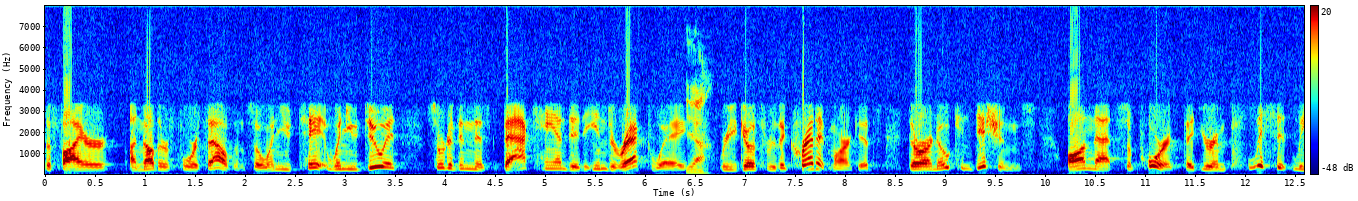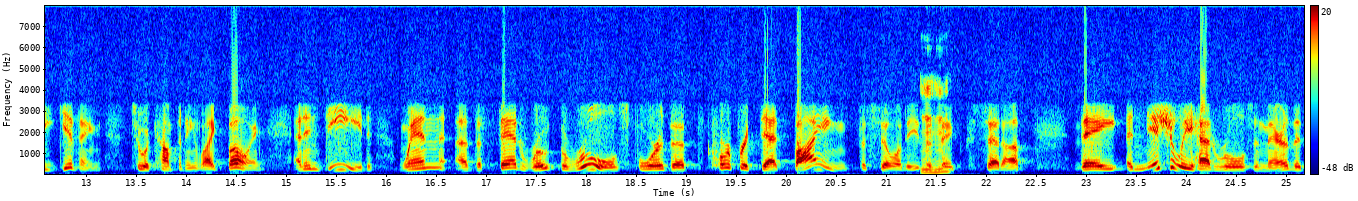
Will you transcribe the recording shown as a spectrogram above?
to fire another 4,000. So when you ta- when you do it sort of in this backhanded indirect way Yeah. where you go through the credit markets, there are no conditions on that support that you're implicitly giving to a company like Boeing. And indeed, when uh, the Fed wrote the rules for the corporate debt buying facility that Mhm. they set up, they initially had rules in there that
